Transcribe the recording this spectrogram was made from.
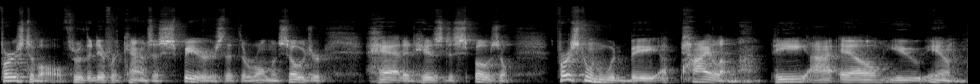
first of all through the different kinds of spears that the Roman soldier had at his disposal. First one would be a pilum, P I L U M.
